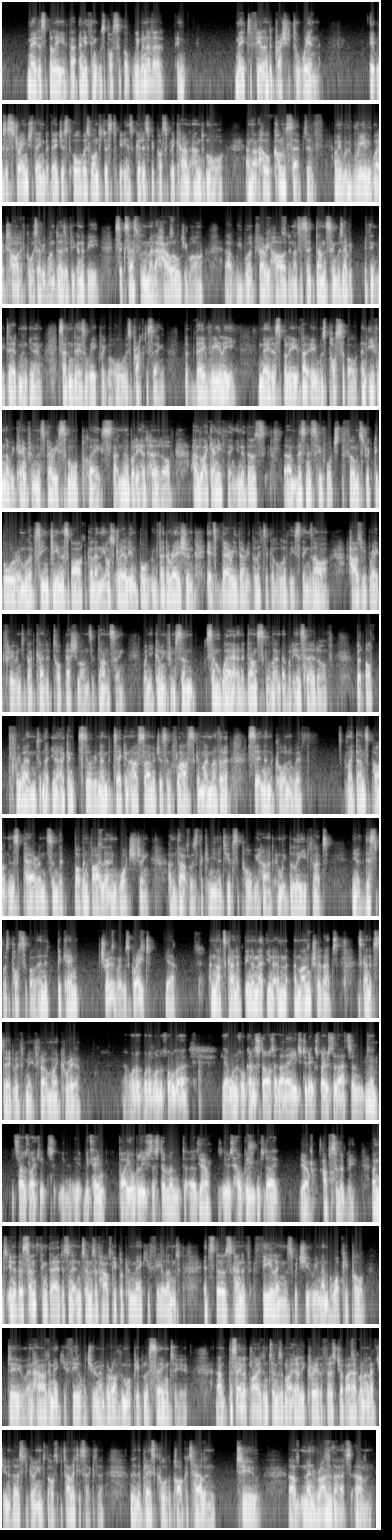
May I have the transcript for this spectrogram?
made us believe that anything was possible. We were never in, made to feel under pressure to win. It was a strange thing, but they just always wanted us to be as good as we possibly can and more. And that whole concept of, I mean, we really worked hard, of course, everyone does if you're going to be successful, no matter how old you are. Uh, we worked very hard. And as I said, dancing was everything we did. And, you know, seven days a week, we were always practicing. But they really made us believe that it was possible. And even though we came from this very small place that nobody had heard of, and like anything, you know, those um, listeners who've watched the film Strictly Ballroom will have seen Tina Sparkle and the Australian Ballroom Federation. It's very, very political. All of these things are. How do you break through into that kind of top echelons of dancing when you're coming from some somewhere in a dance school that nobody has heard of? But we went, and that you know, I can still remember taking our sandwiches and flask, and my mother sitting in the corner with my dance partner's parents and the Bob and Vi Lennon and watching, and that was the community of support we had, and we believed that you know this was possible, and it became true. It was great, yeah, and that's kind of been a you know a, a mantra that has kind of stayed with me throughout my career. What a what a wonderful. Uh yeah, wonderful kind of start at that age to be exposed to that, and mm. uh, hmm. it sounds like it, you know, it became part of your belief system, and uh, yeah, it is helping even today. Yeah, absolutely. And you know, there's something there, doesn't it, in terms of how people can make you feel, and it's those kind of feelings which you remember, what people do and how they make you feel, which you remember, rather than what people are saying to you. And the same applied in terms of my early career. The first job I had when I left university, going into the hospitality sector, was in a place called the Park Hotel, and two um, men ran that. Um,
